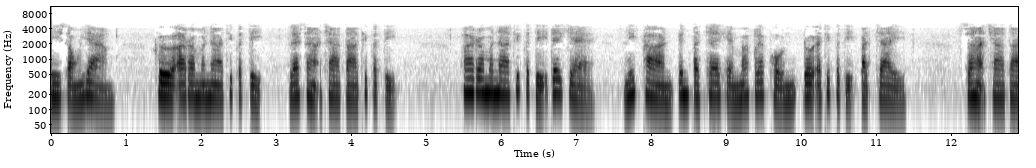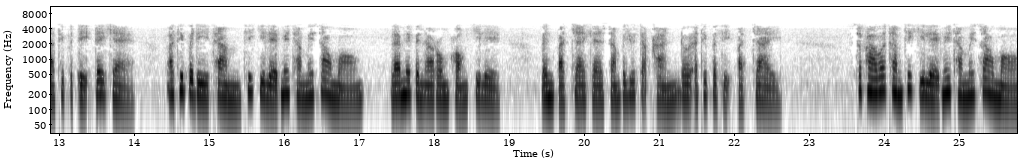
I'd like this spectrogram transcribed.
มีสองอย่างคคืออารมนาธิปติ และสหชาตาธิปติ อารมนาธิปติได้แก่ นิพพานเป็นปัจจัยแก่มรรคและผล โดยอธิปติปัจจัย สหชาตาธิปติได้แก่ อธิปดีธรรมที่กิเลสไม่ทำให้เศร้าหมอง และไม่เป็นอารมณ์ของกิเลส เป็นปัจจัยแก่สัมปยุตตะขันโดยอธิปติปัจจัย สภาวธรรมที่กิเลสไม่ทำให้เศร้าหมอง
